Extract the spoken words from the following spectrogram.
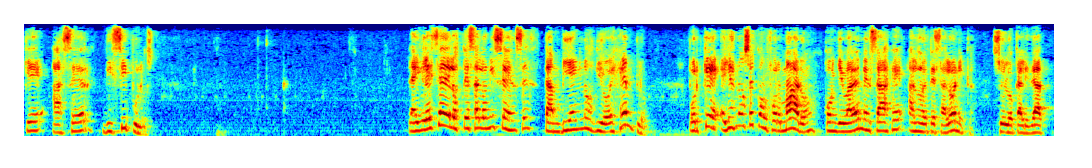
que hacer discípulos. La iglesia de los tesalonicenses también nos dio ejemplo. porque Ellos no se conformaron con llevar el mensaje a los de Tesalónica, su localidad,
